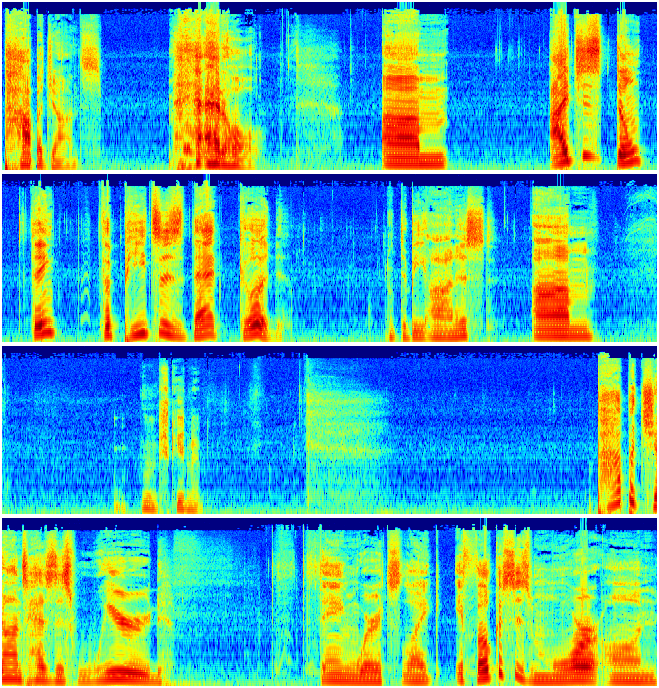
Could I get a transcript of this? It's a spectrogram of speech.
Papa John's at all. Um, I just don't think the pizza's that good, to be honest. Um, hmm, excuse me. Papa John's has this weird thing where it's like it focuses more on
